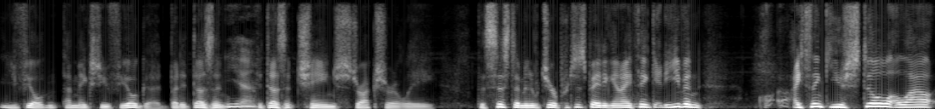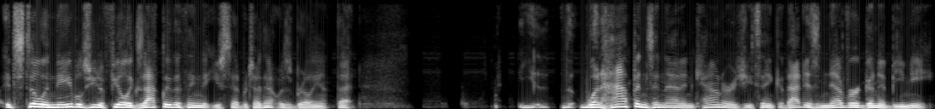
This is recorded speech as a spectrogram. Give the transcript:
you feel that makes you feel good but it doesn't Yeah. it doesn't change structurally the system in which you're participating and I think it even I think you still allow it still enables you to feel exactly the thing that you said which I thought was brilliant that what happens in that encounter is you think that is never going to be me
